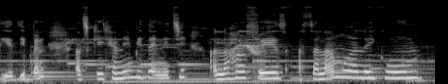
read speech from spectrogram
দিয়ে দিবেন। আজকে এখানেই বিদায় নিচ্ছি। আল্লাহ হাফেজ, আসসালামু আলাইকুম।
